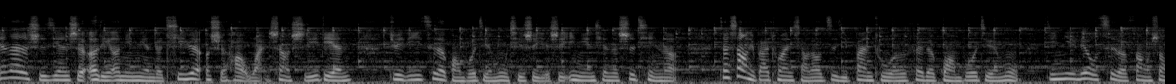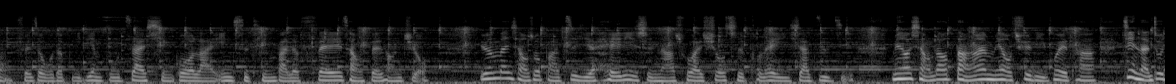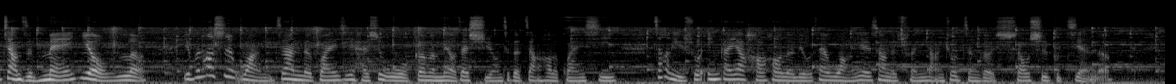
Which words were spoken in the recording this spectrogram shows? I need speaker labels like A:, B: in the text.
A: 现在的时间是二零二零年的七月二十号晚上十一点。距第一次的广播节目其实也是一年前的事情了。在上礼拜突然想到自己半途而废的广播节目，经历六次的放送，随着我的笔电不再醒过来，因此停摆了非常非常久。原本想说把自己的黑历史拿出来羞耻 play 一下自己，没有想到档案没有去理会它，竟然就这样子没有了。也不知道是网站的关系，还是我根本没有在使用这个账号的关系。照理说，应该要好好的留在网页上的存档，就整个消失不见了。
